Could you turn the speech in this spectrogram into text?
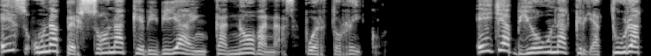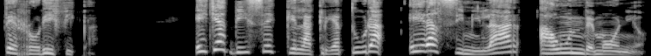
es una persona que vivía en Canóvanas, Puerto Rico. Ella vio una criatura terrorífica. Ella dice que la criatura era similar a un demonio.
